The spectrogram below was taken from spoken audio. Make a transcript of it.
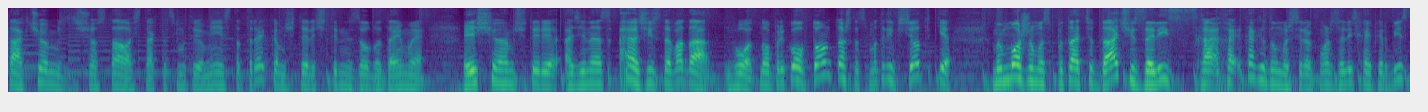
Так, что мне еще осталось? Так, вот смотри, у меня есть трек М414 золото дайме. Еще М4 1С чистая вода. Вот, но прикол в том, то, что смотри, все-таки мы можем испытать удачу, залить с хай- Как ты думаешь, Серег, можешь залить хайпербист?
